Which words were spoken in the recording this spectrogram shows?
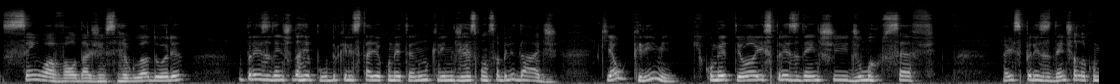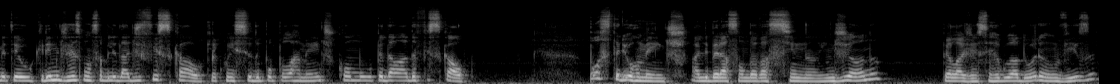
sem o aval da agência reguladora, o presidente da República ele estaria cometendo um crime de responsabilidade, que é o crime que cometeu a ex-presidente Dilma Rousseff, a ex-presidente ela cometeu o crime de responsabilidade fiscal, que é conhecido popularmente como pedalada fiscal. Posteriormente à liberação da vacina indiana pela agência reguladora Anvisa,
